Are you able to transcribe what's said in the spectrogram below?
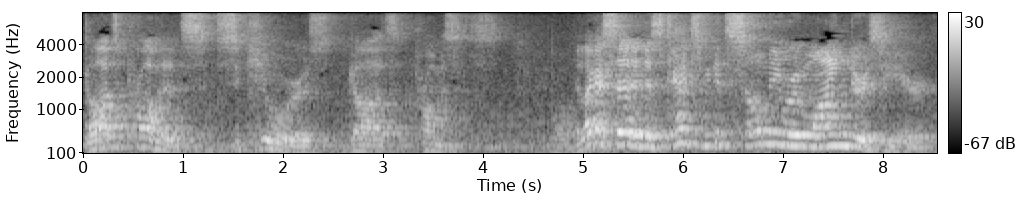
God's providence secures God's promises. And like I said in this text, we get so many reminders here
